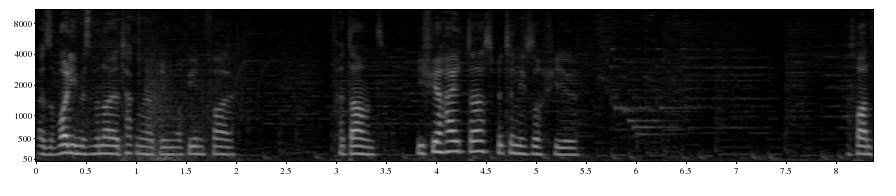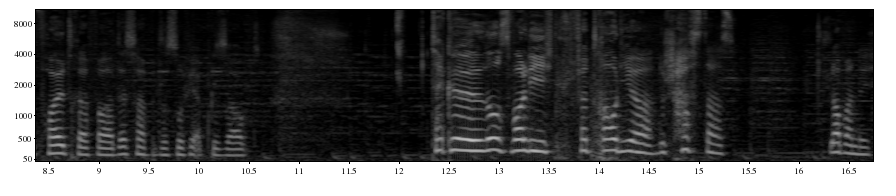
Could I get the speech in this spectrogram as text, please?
Also Wolli müssen wir neue Attacken beibringen, auf jeden Fall. Verdammt. Wie viel heilt das? Bitte nicht so viel. Das war ein Volltreffer, deshalb wird das so viel abgesaugt. Tackle, los Wolli, ich vertrau dir. Du schaffst das. Ich glaube an dich.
